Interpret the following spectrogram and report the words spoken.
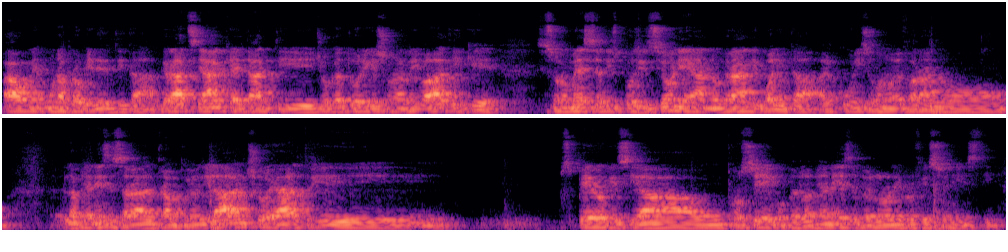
ha un, una propria identità. Grazie anche ai tanti giocatori che sono arrivati che si sono messi a disposizione e hanno grandi qualità. Alcuni secondo me faranno la Pianese sarà il trampolino di lancio e altri spero che sia un proseguo per la Pianese e per loro nei professionisti.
